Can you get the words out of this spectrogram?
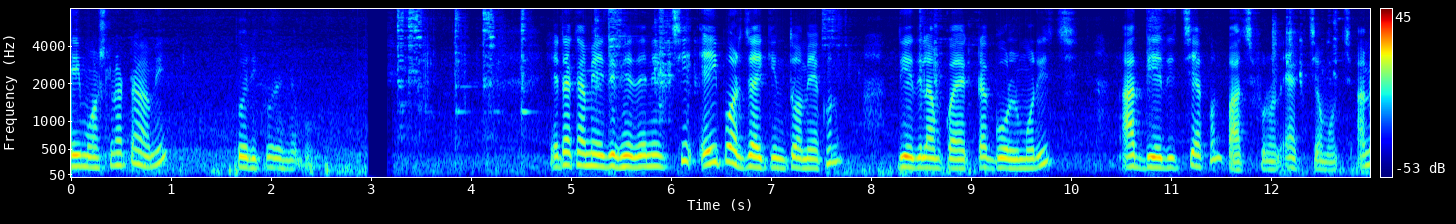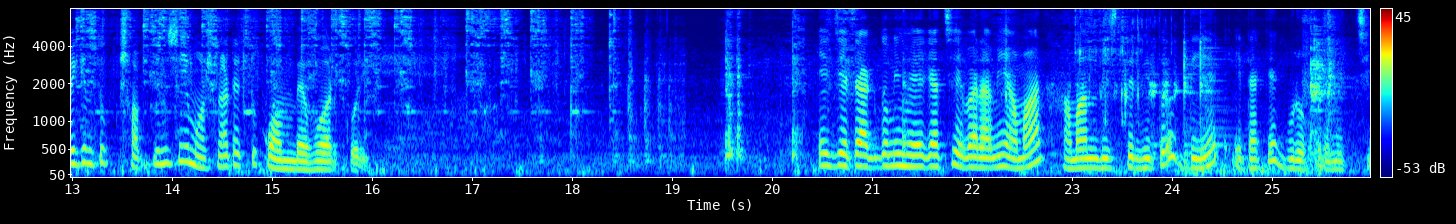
এই মশলাটা আমি তৈরি করে নেব। এটাকে আমি এই যে ভেজে নিচ্ছি, এই পর্যায়ে কিন্তু আমি এখন দিয়ে দিলাম কয়েকটা গোলমরিচ। আর দিয়ে দিচ্ছি এখন পাঁচ ফোড়ন, এক চামচ। আমি কিন্তু সব জিনিসেই মশলাটা একটু কম ব্যবহার করি। এই যে এটা একদমই হয়ে গেছে, এবার আমি আমার হামান দিস্তের ভিতর দিয়ে এটাকে গুঁড়ো করে নিচ্ছি।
